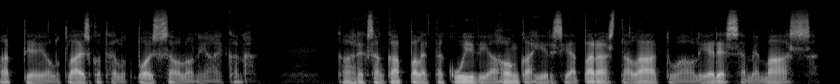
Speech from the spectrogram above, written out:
Matti ei ollut laiskotellut poissaoloni aikana. Kahdeksan kappaletta kuivia honkahirsiä parasta laatua oli edessämme maassa.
